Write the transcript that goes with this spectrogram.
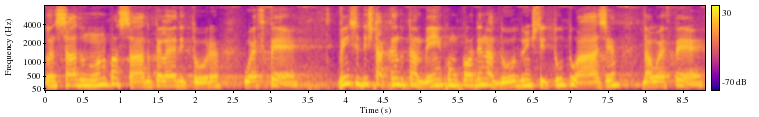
lançado no ano passado pela editora UFPE. Vem se destacando também como coordenador do Instituto Ásia da UFPE.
